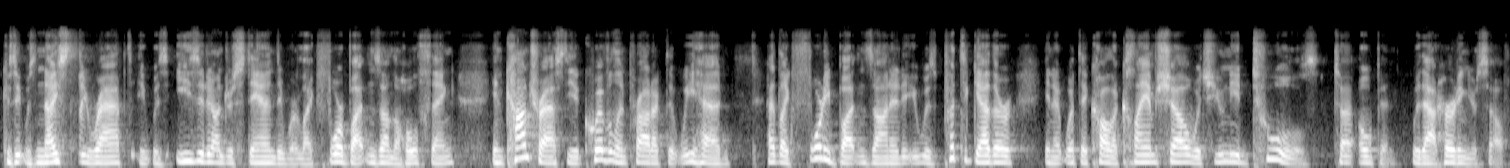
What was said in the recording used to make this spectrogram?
because it was nicely wrapped. It was easy to understand. There were like four buttons on the whole thing. In contrast, the equivalent product that we had had like 40 buttons on it. It was put together in a, what they call a clamshell, which you need tools to open without hurting yourself.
